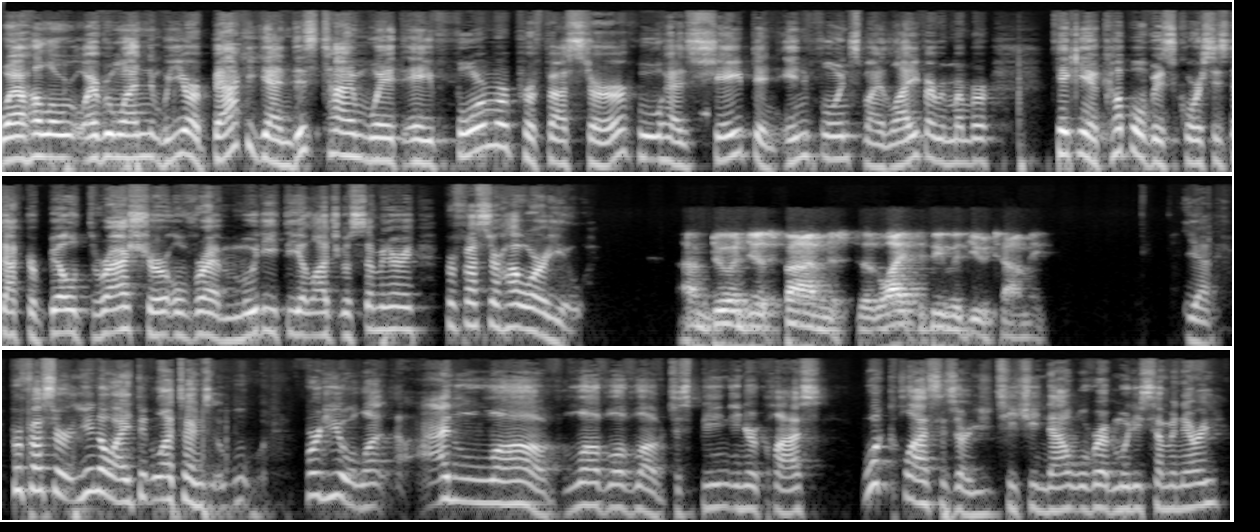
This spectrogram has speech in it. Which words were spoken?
Well, hello, everyone. We are back again, this time with a former professor who has shaped and influenced my life. I remember taking a couple of his courses, Dr. Bill Thrasher over at Moody Theological Seminary. Professor, how are you? I'm doing just fine. It's a delight to be with you, Tommy. Yeah. Professor, you know, I think a lot of times for you, a lot, I love, love, love, love just being in your class. What classes are you teaching now over at Moody Seminary?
